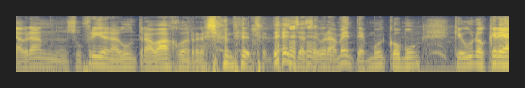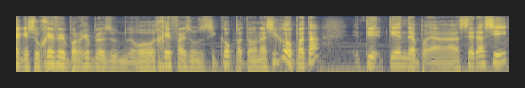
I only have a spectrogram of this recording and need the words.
habrán sufrido en algun trabajo en relación de dependencia, seguramente. Es muy común que uno crea que su jefe, por ejemplo, es un- o jefa es un psicópata o una psicópata. Ti- Tiende a, a ser así.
